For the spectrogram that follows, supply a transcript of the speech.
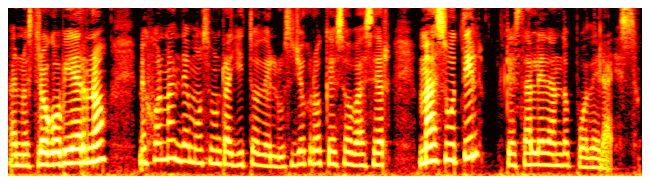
a nuestro gobierno, mejor mandemos un rayito de luz. Yo creo que eso va a ser más útil que estarle dando poder a eso.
